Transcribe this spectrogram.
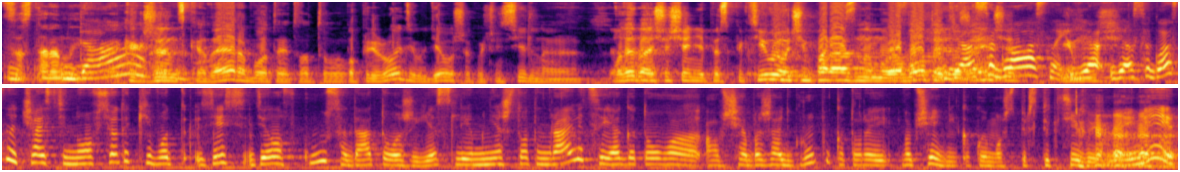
со стороны. Да, Как женская, да, работает? Вот по природе у девушек очень сильно... Вот это ощущение перспективы очень по-разному работает я женщин согласна, я, я согласна отчасти, но все-таки вот здесь дело вкуса, да, тоже. Если мне что-то нравится, я готова вообще обожать группу, которая вообще никакой, может, перспективы не имеет,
